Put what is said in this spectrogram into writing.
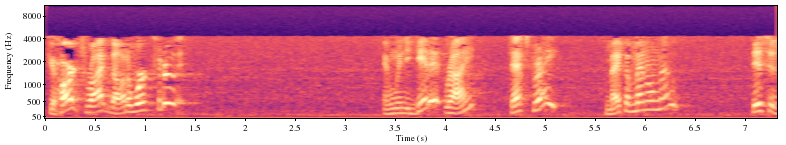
If your heart's right, God will work through it. And when you get it right, that's great. Make a mental note. This is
